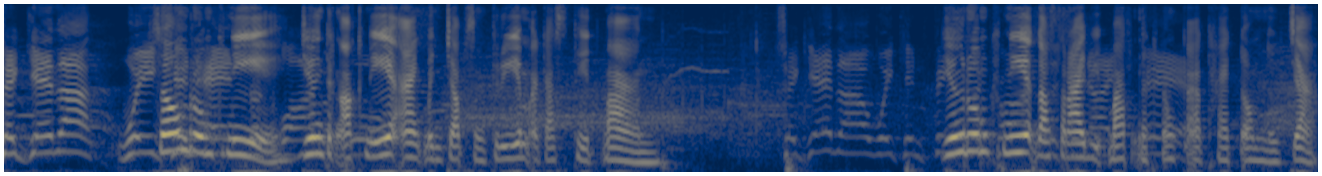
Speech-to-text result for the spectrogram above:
សូម can រួម end គ្នា the យើងទាំងអស់ climate គ្នាអាចបញ្ចប់សង្គ្រាមអាកាសធាតុបាន Together we can fix យើងរួម the គ្នាដោះ crisis ស្រាយ in វិបត្តិនៅ aged ក្នុង care. ការថែទាំមនុស្សចាស់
